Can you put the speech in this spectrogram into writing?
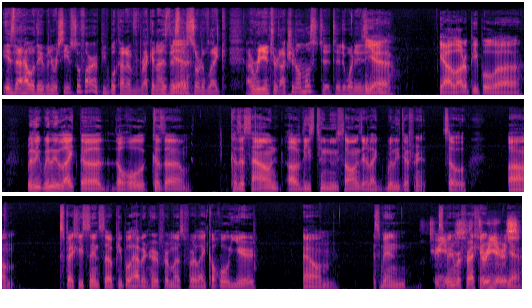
Is that how they've been received so far? People kind of recognize this Yeah. as sort of like a reintroduction almost to, to, to what it is? yeah yeah a lot of people uh really really like the the whole because um because the sound of these two new songs are like really different so um especially since uh, people haven't heard from us for like a whole year. Um it's been Two it's years, been refreshing. Three years. yeah.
